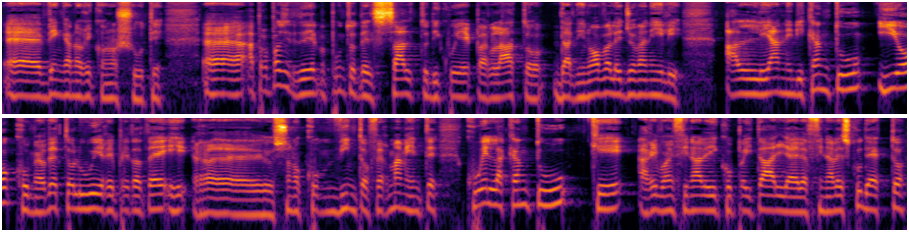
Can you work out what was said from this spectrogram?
eh, vengano riconosciuti. Eh, a proposito del, appunto del salto di cui hai parlato da di nuovo alle giovanili agli anni di Cantù, io come ho detto a lui, ripeto a te e eh, sono convinto fermamente, quella Cantù che arrivò in finale di Coppa Italia e la finale scudetto,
